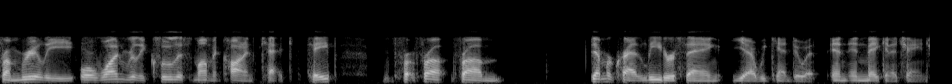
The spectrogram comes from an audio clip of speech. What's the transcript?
from really, or one really clueless moment caught on tape from from Democrat leaders saying, "Yeah, we can't do it," and and making a change.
